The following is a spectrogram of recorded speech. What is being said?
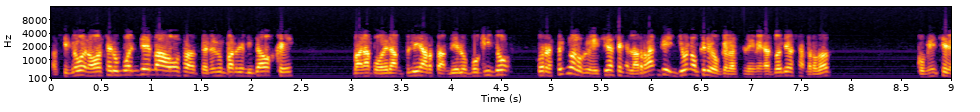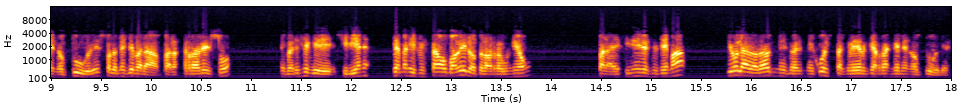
Así que bueno, va a ser un buen tema, vamos a tener un par de invitados que van a poder ampliar también un poquito. Con respecto a lo que decías en el arranque, yo no creo que las eliminatorias en verdad comiencen en octubre, solamente para, para cerrar eso. Me parece que si bien se ha manifestado va a haber otra reunión para definir ese tema, yo la verdad me, me cuesta creer que arranquen en octubre.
